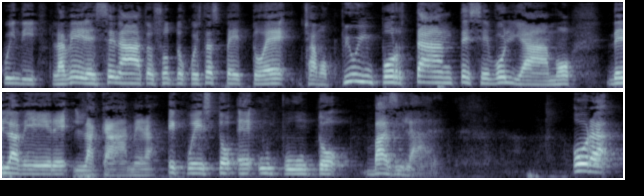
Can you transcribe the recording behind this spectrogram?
Quindi l'avere il Senato sotto questo aspetto è diciamo, più importante, se vogliamo, dell'avere la Camera e questo è un punto basilare. Ora,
